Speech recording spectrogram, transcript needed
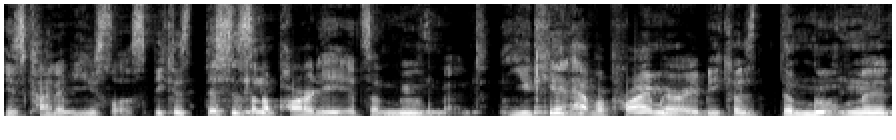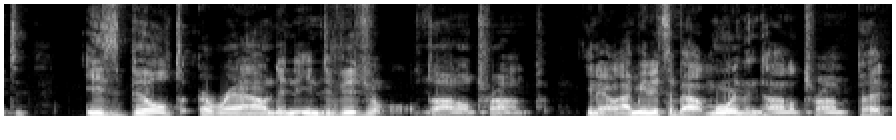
is kind of useless because this isn't a party, it's a movement. You can't have a primary because the movement is built around an individual, Donald Trump. You know, I mean, it's about more than Donald Trump, but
